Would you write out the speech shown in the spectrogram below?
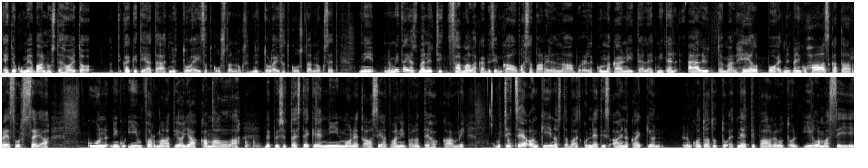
että joku meidän vanhustenhoito kaikki tietää, että nyt tulee isot kustannukset, nyt tulee isot kustannukset. Niin no mitä jos mä nyt sitten samalla kävisin kaupassa parille naapurille, kun mä käyn itselle, että miten älyttömän helppoa, että nyt me niinku haaskataan resursseja, kun niinku informaatio jakamalla me pystyttäisiin tekemään niin monet asiat vaan niin paljon tehokkaammin. Mutta sitten se on kiinnostavaa, että kun netissä aina kaikki on niin kun on totuttu, että nettipalvelut on ilmaisia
